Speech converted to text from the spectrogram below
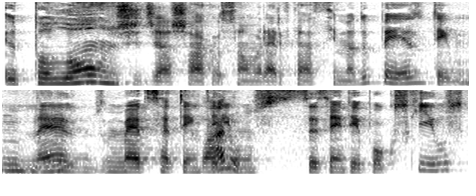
eu tô longe de achar que eu sou uma mulher que tá acima do peso, tenho, uhum. né, 1,70m claro. e uns 60 e poucos quilos.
